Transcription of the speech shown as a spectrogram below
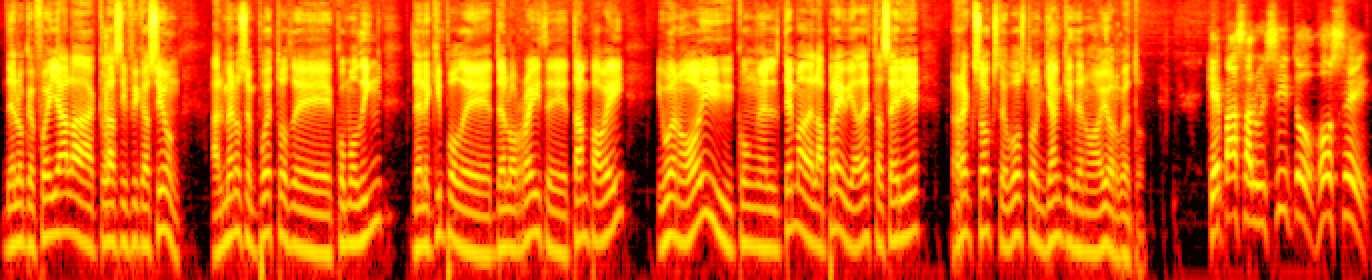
de lo que fue ya la clasificación al menos en puestos de comodín del equipo de, los Reyes de Tampa Bay. Y bueno, hoy con el tema de la previa de esta serie, Red Sox de Boston, Yankees de Nueva York, Beto. ¿Qué pasa, Luisito, José,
